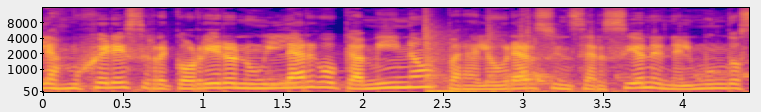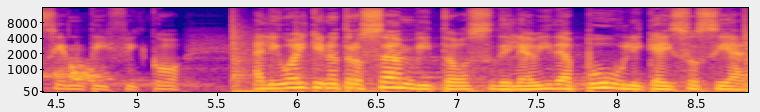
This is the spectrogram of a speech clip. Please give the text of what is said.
las mujeres recorrieron un largo camino para lograr su inserción en el mundo científico, al igual que en otros ámbitos de la vida pública y social.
